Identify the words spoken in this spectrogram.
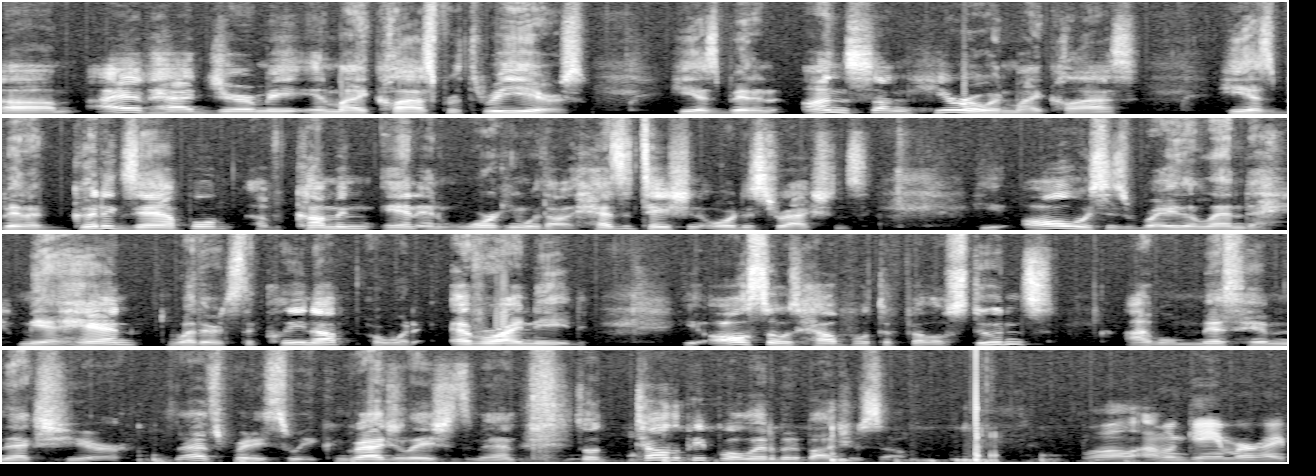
Um, I have had Jeremy in my class for three years. He has been an unsung hero in my class. He has been a good example of coming in and working without hesitation or distractions. He always is ready to lend me a hand, whether it's the clean up or whatever I need. He also is helpful to fellow students. I will miss him next year. That's pretty sweet. Congratulations, man. So tell the people a little bit about yourself. Well, I'm a gamer. I,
